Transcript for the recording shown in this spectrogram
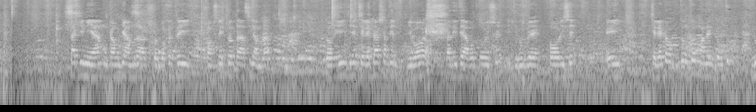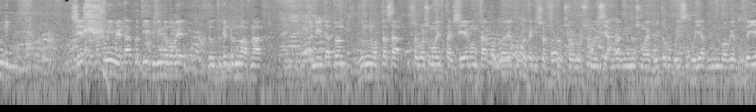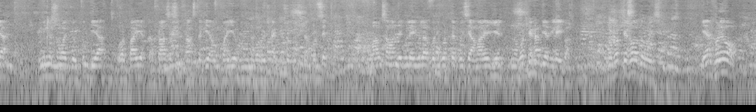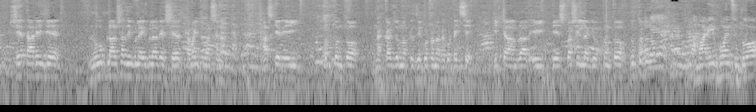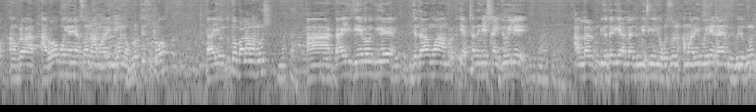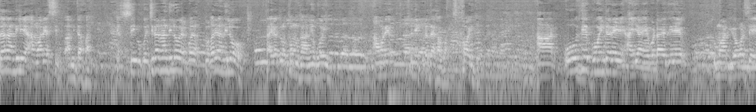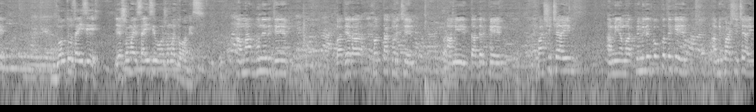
তাকে নিয়ে মোটামুটি আমরা সর্বক্ষেত্রেই সংশ্লিষ্টতা আছি আমরা। তো এই যে ছেলেটার সাথে বিবাহ সাদিতে আবদ্ধ হয়েছে, ইতিপূর্বে হয়েছে, এই ছেলেটা অত্যন্ত মানে যৌতুক লুবি সে সর্বসময় মেয়েটার প্রতি বিভিন্নভাবে যৌতুকের জন্য আপনার নির্যাতন, জুলুম, অত্যাচার সর্বসময় সে এবং তার পরিবারের পক্ষ থেকে সর্বসময় হয়েছে। আমরা বিভিন্ন সময় বৈঠক হয়েছি বইয়া বিভিন্নভাবে বুঝাইয়া বিভিন্ন সময় যৌতুক দিয়া ওর ভাই একটা ফ্রান্স আছে ফ্রান্স থেকে ওর ভাইও বিভিন্নভাবে সাহিত্য সহযোগিতা করছে। মাল সামান যেগুলো এইগুলার পরিবর্তে হয়েছে, আমার এই নগদ টাকা দিয়া দিলেই বা, নগদ টাকাও তো হয়েছে। এর পরেও সে তার এই যে লোভ, লালসা যেগুলো এগুলারে সে থামাইতে পারছে না। আজকের এই অত্যন্ত নাক্কারজনক যে ঘটনাটা ঘটাইছে, এটা আমরা এই দেশবাসীর লাগে অত্যন্ত দুঃখজনক। আমার এই বোন ছোট, আমরা আরও বোন আসুন আমার এই বোন হলতে ছোট। তাই অন্তত বালা মানুষ। আর তাই যে দিয়ে যেটা আমরা একটা জিনিস খাইতে হইলে থেকে আল্লাহ দুনিয়া থেকে আমার এই বইনে কোনোটা রান্ধিলে আমার আমি তা পাই। সেই কঞ্চিরা রান্ধিলো একবার তরকারি রান্ধিলো তাই তো প্রথম আমি কই, আমার একটা দেখা পাই হয়তো আর ও যে পয়েন্টারে আইয়া হেবটায় যে তোমার ইয়ে করছে যৌত চাইছে, যে সময় চাইছে, ও সময় দেওয়া গেছে। আমার বোনের যে বা যারা হত্যা করেছে, আমি তাদেরকে ফাঁসি চাই। আমি আমার ফ্যামিলির পক্ষ থেকে আমি ফাঁসি চাই।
